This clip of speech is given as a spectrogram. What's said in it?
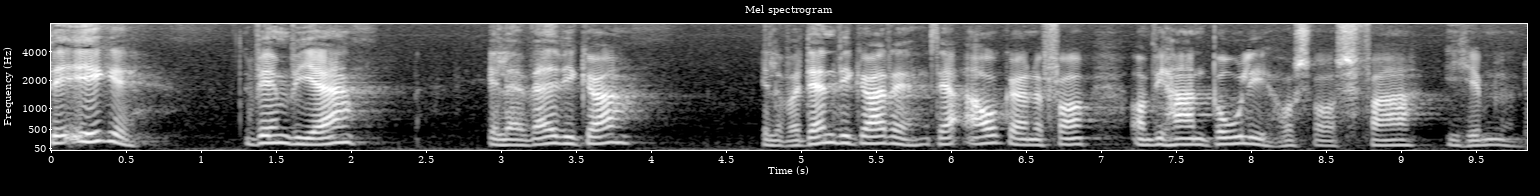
Det er ikke, hvem vi er, eller hvad vi gør, eller hvordan vi gør det, der er afgørende for, om vi har en bolig hos vores far i himlen.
